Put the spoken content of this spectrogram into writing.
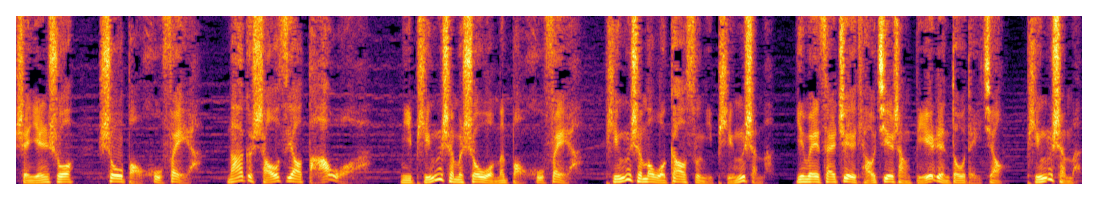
沈岩说：“收保护费啊，拿个勺子要打我啊？你凭什么收我们保护费啊？凭什么？我告诉你，凭什么？因为在这条街上，别人都得交，凭什么？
